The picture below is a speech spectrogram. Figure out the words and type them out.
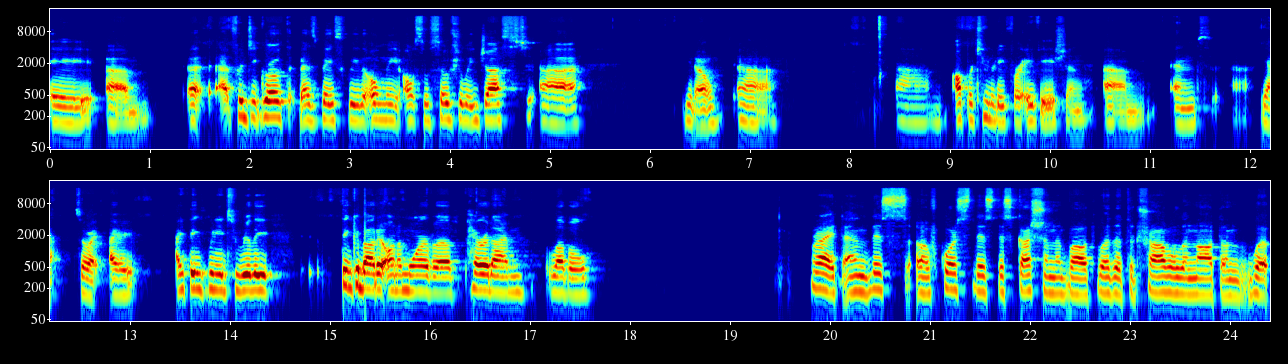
a um, uh, for degrowth as basically the only also socially just, you know, um, opportunity for aviation. Um, and yeah, so I, I I think we need to really think about it on a more of a paradigm level Right, and this, of course, this discussion about whether to travel or not, and wh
